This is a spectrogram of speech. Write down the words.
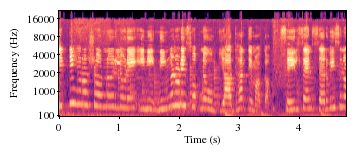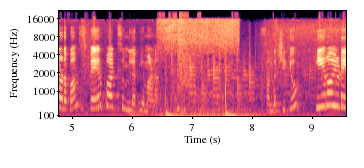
സിറ്റി ഹീറോ ഷോർണൂരിലൂടെ ഇനി നിങ്ങളുടെ സ്വപ്നവും യാഥാർത്ഥ്യമാക്കാം. സെയിൽസ് ആൻഡ് സർവീസിനോടൊപ്പം സ്പെയർ പാർട്സും ലഭ്യമാണ്. സന്ദർശിക്കൂ ഹീറോയുടെ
